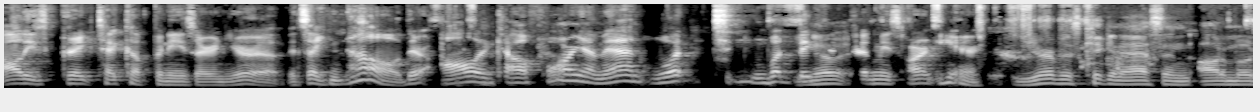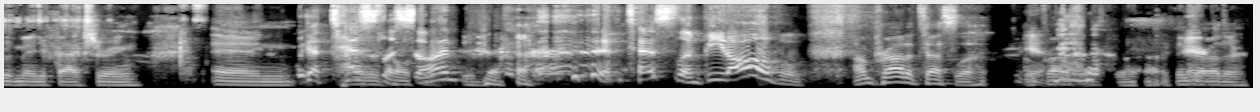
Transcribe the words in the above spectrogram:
all these great tech companies are in Europe. It's like no, they're all in California, man. What what big You know- companies aren't here? Europe is kicking ass in automotive manufacturing, and We got Tesla, son. Yeah. Tesla beat all of them. I'm proud of Tesla. I'm Yeah. proud of Tesla. I think Fair. our other.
